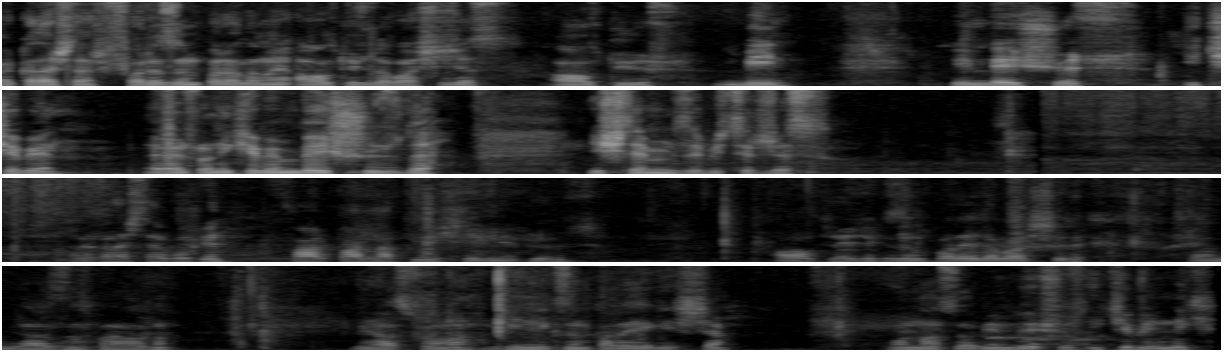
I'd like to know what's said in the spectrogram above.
Arkadaşlar farı zımparalamaya 600 ile başlayacağız. 600, 1000, 1500, 2000, en son 2500 de işlemimizi bitireceğiz. Arkadaşlar bugün far parlatma işlemi yapıyoruz. 600'lük zımparayla başladık. Ben biraz zımparaladım. Biraz sonra 1000'lik zımparaya geçeceğim. Ondan sonra 1500, 2000'lik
